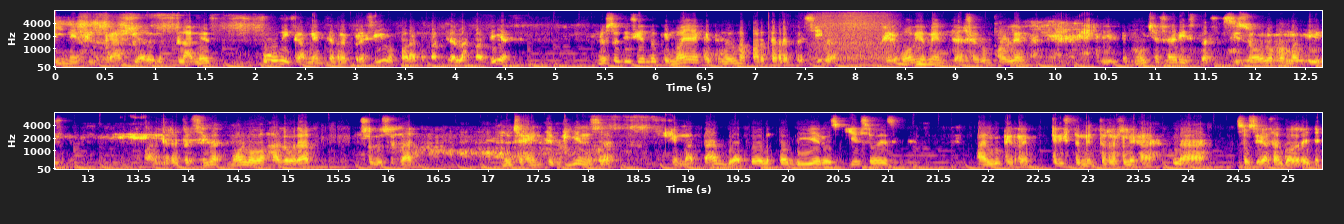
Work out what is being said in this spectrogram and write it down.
ineficacia de los planes únicamente represivos para combatir a las pandillas no estoy diciendo que no haya que tener una parte represiva, pero obviamente al ser un problema de muchas aristas, si solo combatís parte represiva, no lo vas a lograr solucionar. Mucha gente piensa que matando a todos los pandilleros, y eso es algo que tristemente refleja la sociedad salvadoreña,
